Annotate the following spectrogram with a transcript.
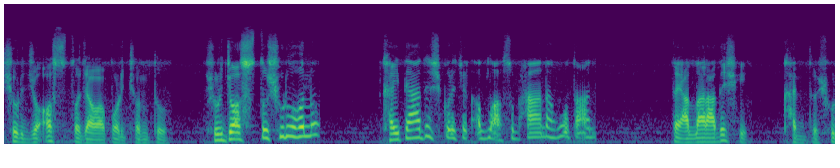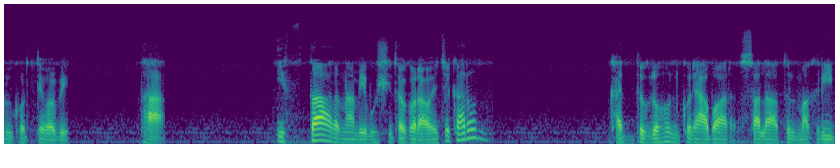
সূর্য অস্ত যাওয়া পর্যন্ত। সূর্য অস্ত শুরু হলো, খাইতে আদেশ করেছেন আল্লাহ তাআলা। তাই আল্লাহর আদেশে খাদ্য শুরু করতে হবে। তা ইফতার নামে ভূষিত করা হয়েছে কারণ খাদ্য গ্রহণ করে আবার সালাতুল মাগরিব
